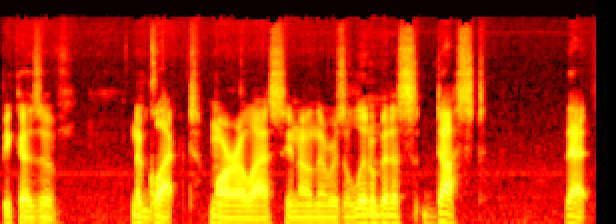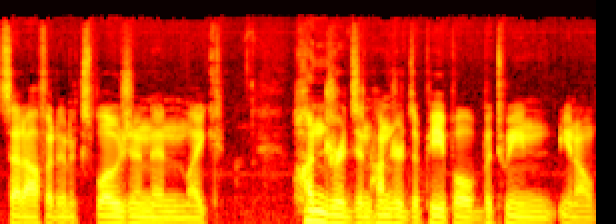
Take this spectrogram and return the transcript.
because of neglect, more or less. You know, there was a little bit of dust that set off at an explosion, and like hundreds and hundreds of people between, you know,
